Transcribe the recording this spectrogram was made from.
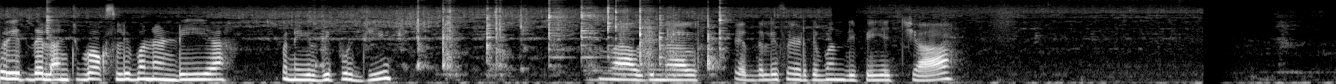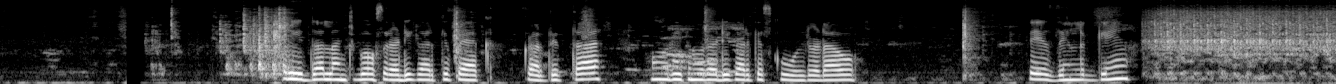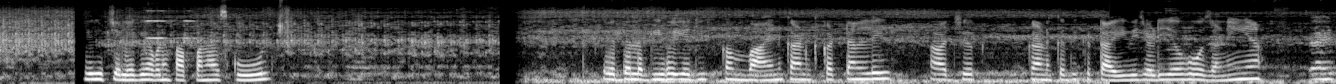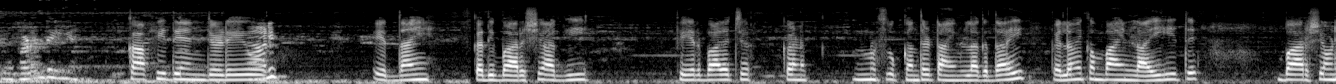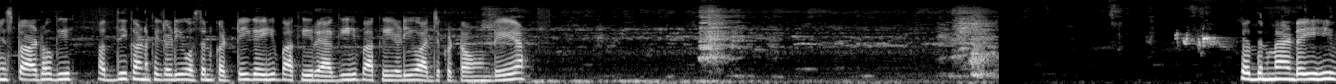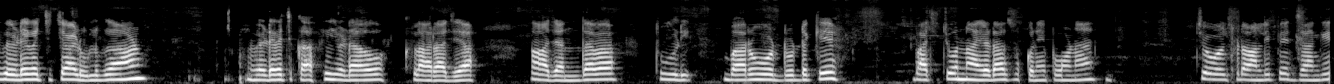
ਰੀਤ ਦੇ lunch box ਲਈ ਬਣਨ ਦੀ ਆ ਪਨੀਰ ਦੀ ਭੁਰਜੀ। ਨਾਲ ਦੀ ਨਾਲ ਇੱਧਰਲੀ ਸਾਈਡ ਤੇ ਬਣਦੀ ਪਈ ਹੈ ਚਾਹ। ਰੀਤ ਦਾ ਲੰਚ ਬਾਕਸ ਰੈਡੀ ਕਰਕੇ ਪੈਕ ਕਰ ਦਿੱਤਾ ਹੈ। ਹੁਣ ਰੀਤ ਨੂੰ ਰੈਡੀ ਕਰਕੇ ਸਕੂਲ ਜਿਹੜਾ ਉਹ ਭੇਜ ਦੇਣ ਲੱਗੇ ਆ। ਇਹ ਚਲੇ ਗਏ ਆਪਣੇ ਪਾਪਾ ਨਾਲ ਸਕੂਲ ਇੱਧਰ ਲੱਗੀ ਹੋਈ ਹੈ ਜੀ ਕੰਬਾਈਨ ਕਣਕ ਕੱਟਣ ਲਈ। ਅੱਜ ਕਣਕ ਦੀ ਕਟਾਈ ਵੀ ਜਿਹੜੀ ਉਹ ਹੋ ਜਾਣੀ ਆ। ਪੈਸੇ ਤੂੰ ਫੜਨ ਡਈ ਆ? ਕਾਫੀ ਦਿਨ ਜਿਹੜੇ ਉਹ ਇਦਾਂ ਹੀ ਕਦੀ ਬਾਰਿਸ਼ ਆ ਗਈ ਫਿਰ ਬਾਅਦ ਚ ਕਣਕ ਨੂੰ ਸੁੱਕਣ ਤੇ ਟਾਈਮ ਲੱਗਦਾ ਸੀ। ਪਹਿਲਾਂ ਵੀ ਕੰਬਾਈਨ ਲਾਈ ਸੀ ਤੇ ਬਾਰਿਸ਼ ਆਉਣੀ ਸਟਾਰਟ ਹੋ ਗਈ। ਅੱਧੀ ਕਣਕ ਜਿਹੜੀ ਉਸ ਦਿਨ ਕੱਟੀ ਗਈ ਸੀ ਬਾਕੀ ਰਹਿ ਗਈ ਸੀ ਬਾਕੀ ਜਿਹੜੀ ਉਹ ਅੱਜ ਕਟਾਉਣ ਡੇ ਆ। ਦਿਨ ਮੈਂ ਡਈ ਸੀ ਵਿਹੜੇ ਵਿੱਚ ਝਾੜੂ ਲਗਾਉਣ। ਵਿਹੜੇ ਵਿੱਚ ਕਾਫੀ ਜਿਹੜਾ ਉਹ ਖਲਾਰਾ ਜਿਹਾ ਆ ਜਾਂਦਾ ਵਾ। ਤੂੜੀ ਬਾਹਰੋਂ ਉੱਡ ਉੱਡ ਕੇ ਬਾਅਦ 'ਚ ਝੋਨਾ ਜਿਹੜਾ ਸੁੱਕਣੇ ਪਾਉਣਾ ਚੌਲ ਛਡਾਉਣ ਲਈ ਭੇਜਾਂਗੇ।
